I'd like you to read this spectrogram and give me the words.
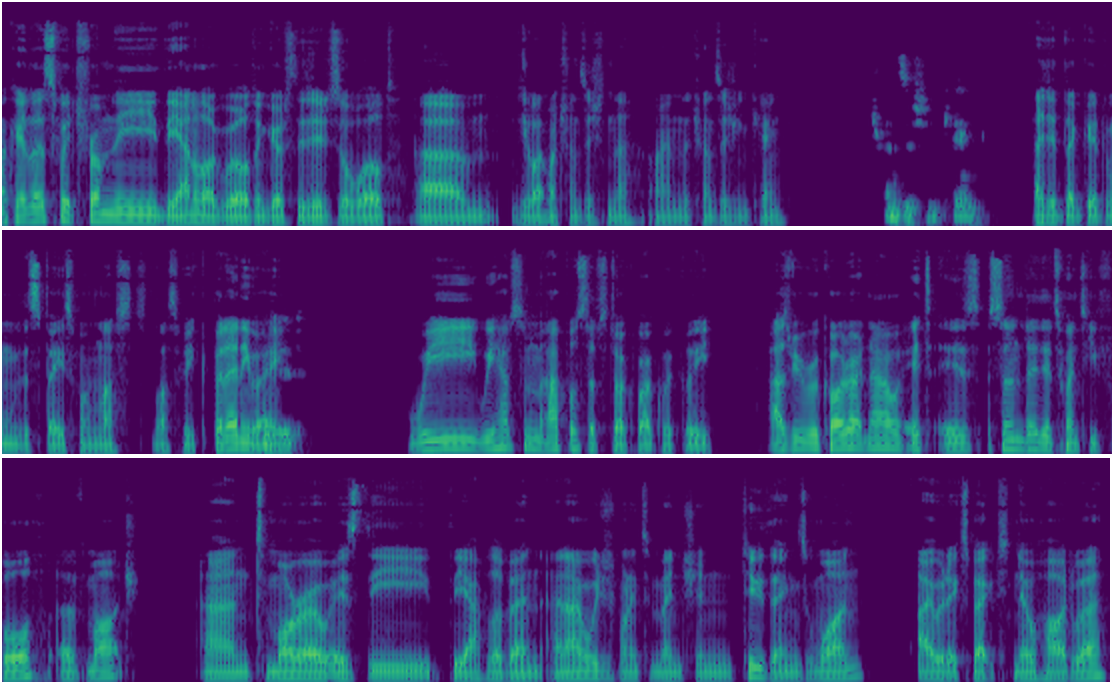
Okay, let's switch from the the analog world and go to the digital world. Um, do you like my transition there? I'm the transition king. Transition King. I did that good one with the space one last last week. But anyway, we we have some Apple stuff to talk about quickly. As we record right now, it is Sunday the twenty fourth of March, and tomorrow is the the Apple event. And I just wanted to mention two things. One, I would expect no hardware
